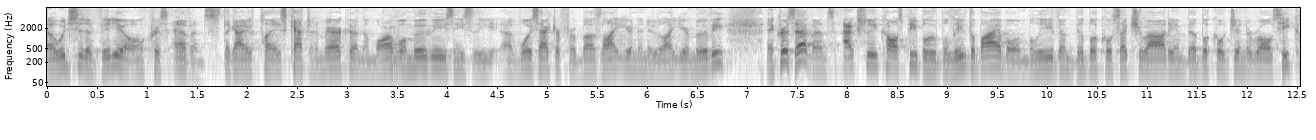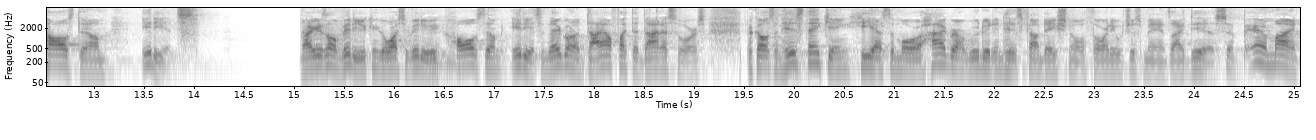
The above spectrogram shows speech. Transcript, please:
Uh, we just did a video on Chris Evans, the guy who plays Captain America in the Marvel mm-hmm. movies, and he's the uh, voice actor for Buzz Lightyear in the new Lightyear movie. And Chris Evans actually calls people who believe the Bible and believe in biblical sexuality and biblical gender roles, he calls them idiots. Now, he's on video. You can go watch the video. He mm-hmm. calls them idiots, and they're going to die off like the dinosaurs because, in his thinking, he has the moral high ground rooted in his foundational authority, which is man's ideas. So, bear in mind,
